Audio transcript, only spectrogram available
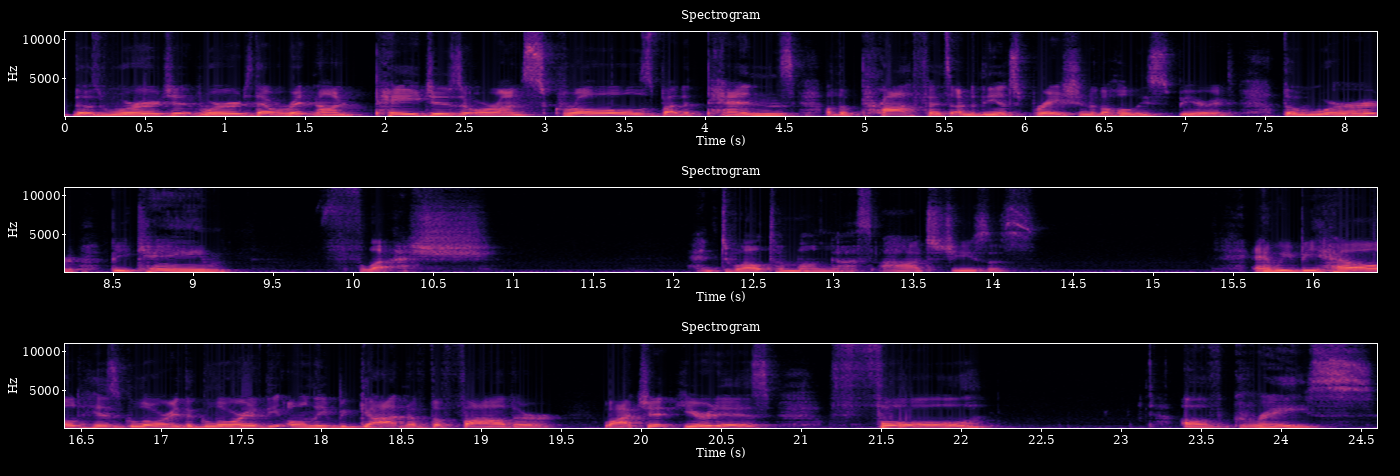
those words, words that were written on pages or on scrolls by the pens of the prophets under the inspiration of the Holy Spirit. The Word became flesh and dwelt among us. Ah, it's Jesus. And we beheld his glory, the glory of the only begotten of the Father. Watch it, here it is, full of grace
